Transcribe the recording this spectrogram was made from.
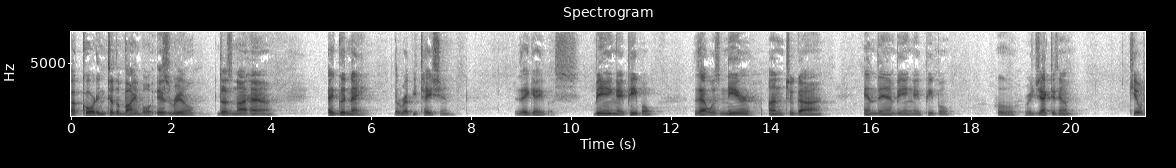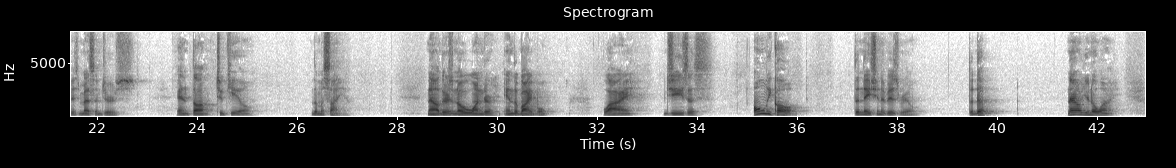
According to the Bible, Israel does not have a good name, the reputation they gave us. Being a people that was near unto God, and then being a people who rejected him, killed his messengers, and thought to kill the Messiah. Now, there's no wonder in the Bible why Jesus only called the nation of Israel the devil. Now you know why.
